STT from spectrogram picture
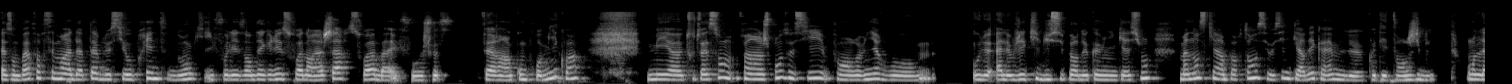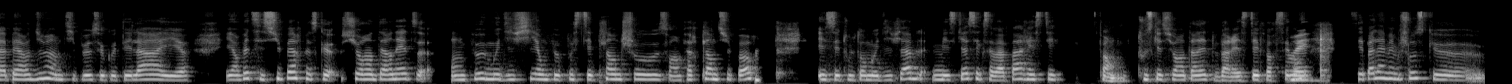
Elles sont pas forcément adaptables aussi au print. Donc, il faut les intégrer soit dans la charte, soit bah, il faut faire un compromis, quoi. Mais euh, de toute façon, je pense aussi, pour en revenir au, à l'objectif du support de communication. Maintenant, ce qui est important, c'est aussi de garder quand même le côté tangible. On l'a perdu un petit peu ce côté-là et, et, en fait, c'est super parce que sur Internet, on peut modifier, on peut poster plein de choses, enfin, faire plein de supports et c'est tout le temps modifiable. Mais ce qu'il y a, c'est que ça va pas rester. Enfin, tout ce qui est sur Internet va rester forcément. C'est pas la même chose que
